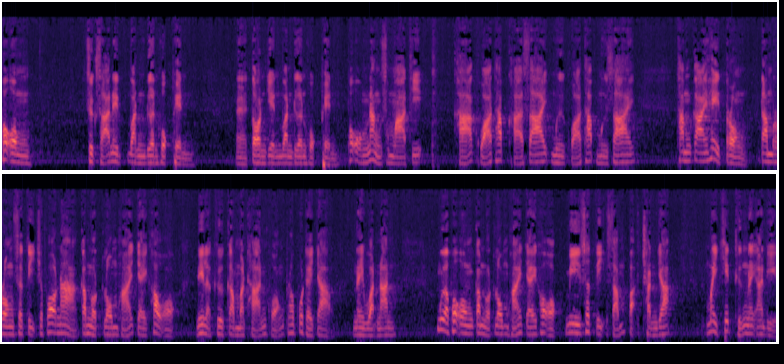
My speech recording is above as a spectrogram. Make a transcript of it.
พระองค์ศึกษาในวันเดือนหกเพนตอนเย็นวันเดือนหกเพนพระองค์นั่งสมาธิขาขวาทับขาซ้าย มือขวาทับมือซ้ายทำกายให้ตรงดำรงสติเฉพาะหน้ากำหนดลมหายใจเข้าออก นี่แหละคือกรรมฐานของพระพุทธเจ้าในวันนั้น เมื่อพระองค์กำหนดลมหายใจเข้าออก มีสติสัมปชัญญะ ไม่คิดถึงในอดีต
